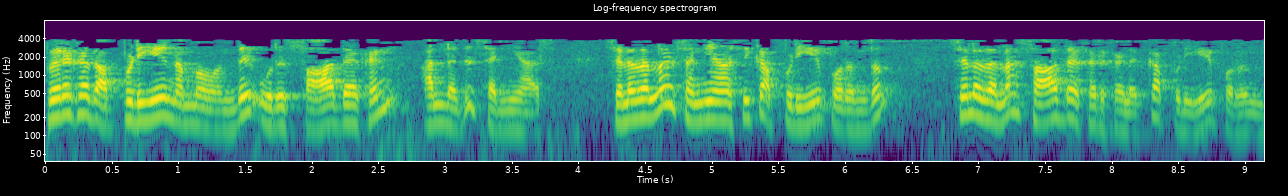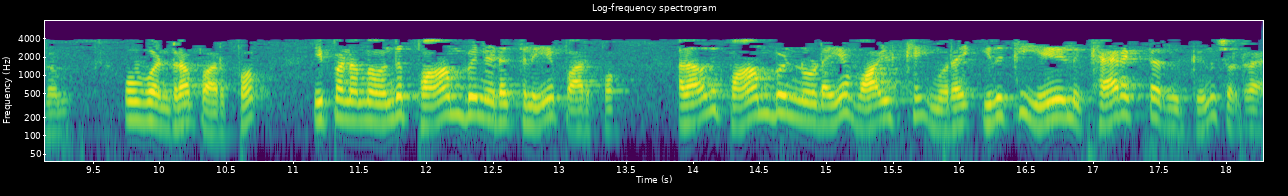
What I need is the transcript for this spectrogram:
பிறகு அது அப்படியே நம்ம வந்து ஒரு சாதகன் அல்லது சந்நியாசி. சிலதெல்லாம் சந்நியாசிக்கு அப்படியே பொருந்தும். சிலதெல்லாம் சாதகர்களுக்கு அப்படியே பொருந்தும். ஒவ்வொன்றா பார்ப்போம். இப்ப நம்ம வந்து பாம்பின் இடத்திலேயே பார்ப்போம். அதாவது பாம்பினுடைய வாழ்க்கை முறை இதுக்கு ஏழு கேரக்டர் இருக்குன்னு சொல்ற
